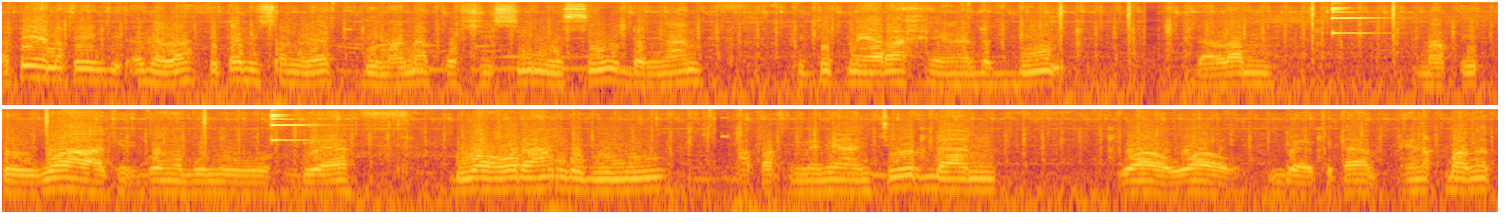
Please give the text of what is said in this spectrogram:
tapi enaknya adalah kita bisa melihat di mana posisi musuh dengan titik merah yang ada di dalam map itu. Wah gue ngebunuh dia. Dua orang gue bunuh apartemennya hancur dan wow wow dia kita enak banget.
